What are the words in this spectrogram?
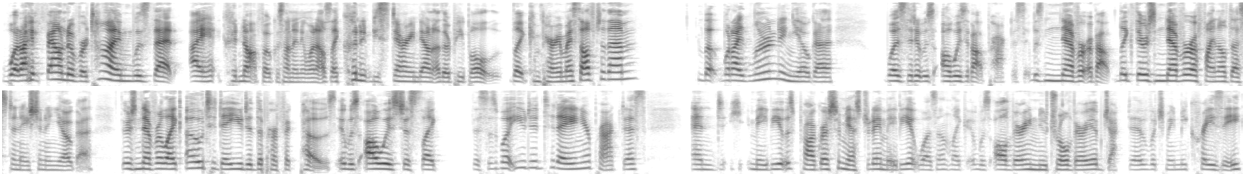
what I found over time was that I could not focus on anyone else. I couldn't be staring down other people like comparing myself to them. But what I learned in yoga was that it was always about practice. It was never about, like, there's never a final destination in yoga. There's never like, oh, today you did the perfect pose. It was always just like, this is what you did today in your practice. And maybe it was progress from yesterday. Maybe it wasn't. Like, it was all very neutral, very objective, which made me crazy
